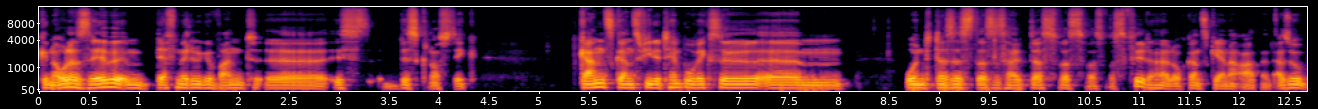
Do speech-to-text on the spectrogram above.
genau dasselbe im Death Metal Gewand äh, ist Disknostik. Ganz, ganz viele Tempowechsel, ähm, Und das ist, das ist halt das, was, was, was Phil dann halt auch ganz gerne atmet. Also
